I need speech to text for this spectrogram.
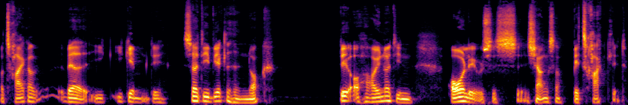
og trækker vejret igennem det, så er det i virkeligheden nok. Det højner dine overlevelseschancer betragteligt.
